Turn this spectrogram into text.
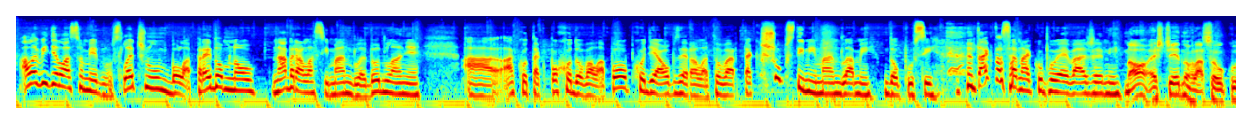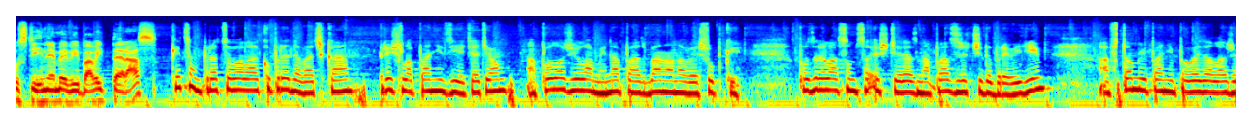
Ale videla som jednu slečnú, bola predo mnou, nabrala si mandle do dlane a ako tak pochodovala po obchode a obzerala tovar, tak šup s tými mandlami do pusy. Takto sa nakupuje, vážený. No, ešte jednu hlasovku stihneme vybaviť teraz. Keď som pracovala ako predavačka, prišla pani s dieťaťom a položila mi na pás banánové šupky. Pozrela som sa ešte raz na pás, že či dobre vidím a v tom mi pani povedala, že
